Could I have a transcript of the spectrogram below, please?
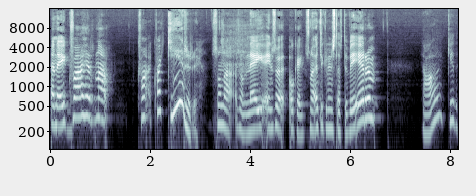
En nei, hvað hérna hvað hva gerir þau? Svona, svona, nei, eins og, ok, svona öllu grínisleftu, við erum já, get,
